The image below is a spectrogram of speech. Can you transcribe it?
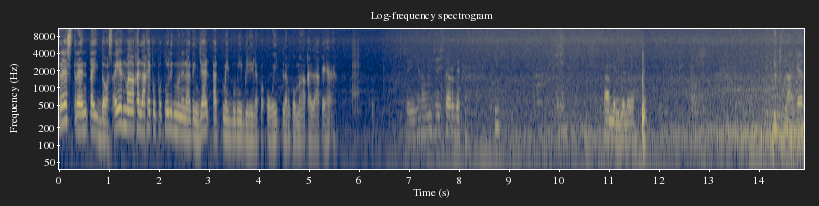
3.32. Ayan mga kalaki, puputulin muna natin dyan at may bumibili na po. Oh, wait lang po mga kalaki ha. Sa iyo naman sa Starbet. Camel dalawa. Lager.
